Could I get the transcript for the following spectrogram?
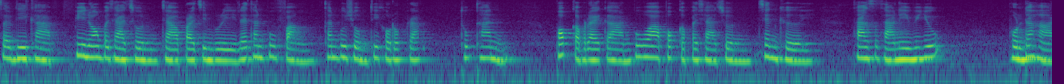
สวัสดีค่ะ พี่น้องประชาชนชาวปราจินบุรี และท่านผู้ฟัง ท่านผู้ชมที่เคารพรัก ทุกท่าน พบกับรายการผู้ว่าพบกับประชาชน เช่นเคย ทางสถานีวิทยุพลทหาร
